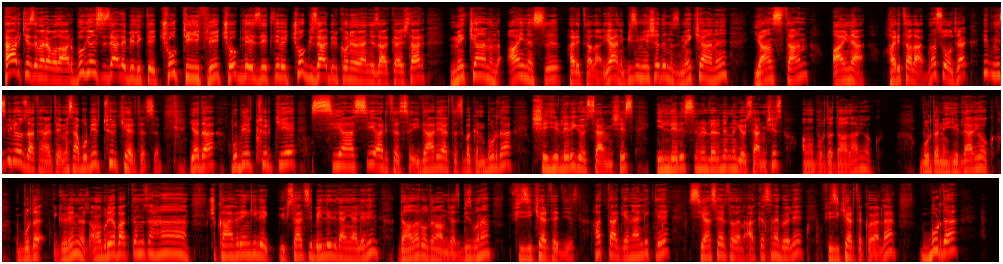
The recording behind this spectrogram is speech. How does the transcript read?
Herkese merhabalar. Bugün sizlerle birlikte çok keyifli, çok lezzetli ve çok güzel bir konu öğreneceğiz arkadaşlar. Mekanın aynası haritalar. Yani bizim yaşadığımız mekanı yansıtan ayna. Haritalar nasıl olacak? Hepimiz biliyoruz zaten haritayı. Mesela bu bir Türkiye haritası. Ya da bu bir Türkiye siyasi haritası, idari haritası. Bakın burada şehirleri göstermişiz, illeri, sınırlarını göstermişiz. Ama burada dağlar yok. Burada nehirler yok. Burada göremiyoruz ama buraya baktığımızda ha şu kahverengiyle yükseltisi belli edilen yerlerin dağlar olduğunu anlayacağız. Biz buna fiziki harita diyeceğiz. Hatta genellikle siyasi haritaların arkasına böyle fiziki harita koyarlar. Burada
